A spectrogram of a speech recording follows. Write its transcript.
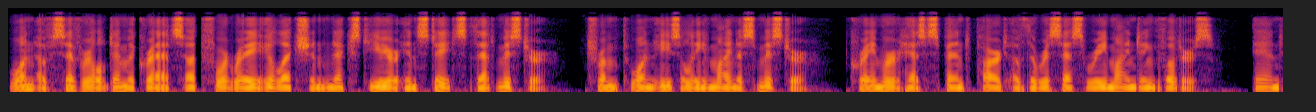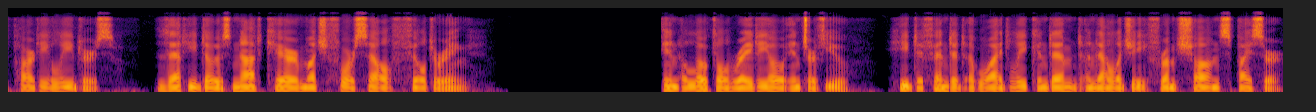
one of several Democrats up for re election next year in states that Mr. Trump won easily, minus Mr. Cramer has spent part of the recess reminding voters and party leaders that he does not care much for self filtering. In a local radio interview, he defended a widely condemned analogy from Sean Spicer,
